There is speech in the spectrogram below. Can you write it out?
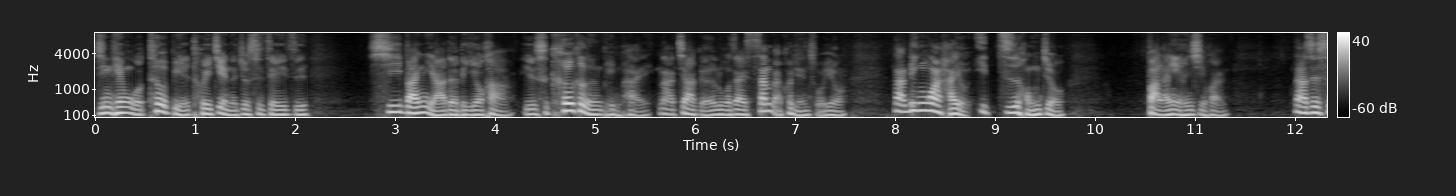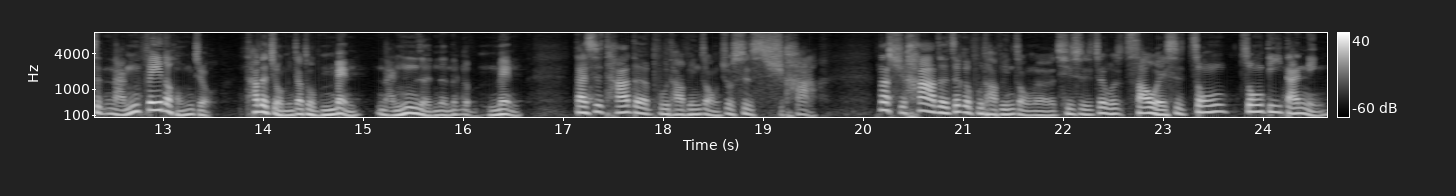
今天我特别推荐的就是这一支西班牙的里欧哈，也是科克伦品牌，那价格落在三百块钱左右。那另外还有一支红酒，法兰也很喜欢，那这是南非的红酒。它的酒名叫做 Man，男人的那个 Man，但是它的葡萄品种就是许哈。那许哈的这个葡萄品种呢，其实就稍微是中中低单宁，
